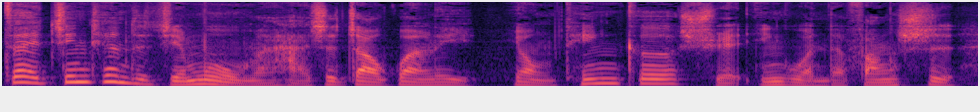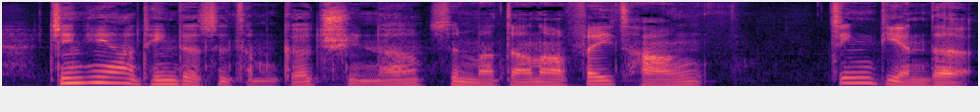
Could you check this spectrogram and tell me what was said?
在今天的节目，我们还是照惯例用听歌学英文的方式。今天要听的是什么歌曲呢？是 Madonna 非常经典的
